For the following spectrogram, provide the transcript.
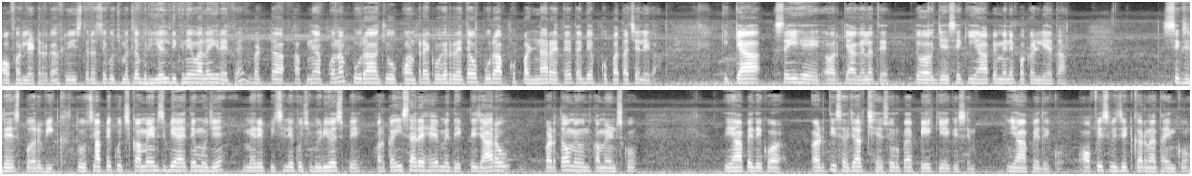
ऑफ़र लेटर का। तो इस तरह से कुछ मतलब रियल दिखने वाला ही रहता है बट अपने आप को ना पूरा जो कॉन्ट्रैक्ट वगैरह रहता है, वो पूरा आपको पढ़ना रहता है, तभी आपको पता चलेगा कि क्या सही है और क्या गलत है। तो जैसे कि यहाँ पे मैंने पकड़ लिया था सिक्स डेज़ पर वीक तो यहाँ पे कुछ कमेंट्स भी आए थे मुझे, मेरे पिछले कुछ वीडियोस पे, और कई सारे हैं, मैं देखते जा रहा हूँ। पढ़ता हूँ मैं उन कमेंट्स को। यहाँ पे देखो, अड़तीस हज़ार छः सौ रुपये पे किए किसी ने। यहाँ पे देखो ऑफ़िस विज़िट करना था इनको।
